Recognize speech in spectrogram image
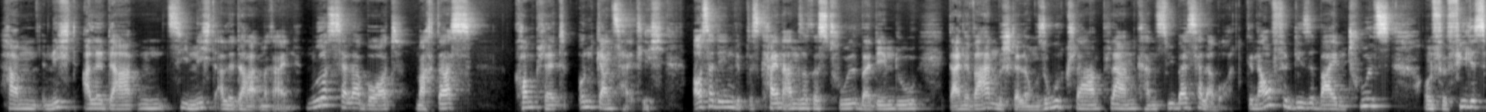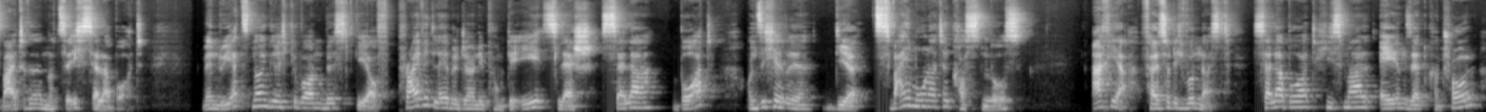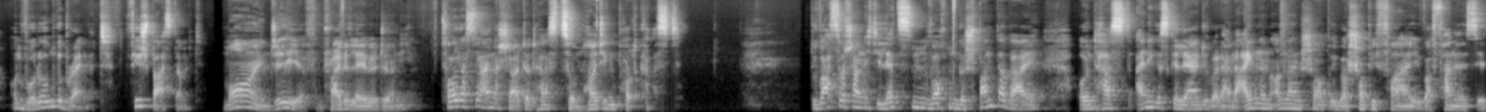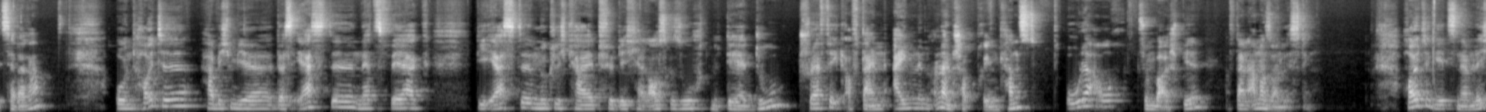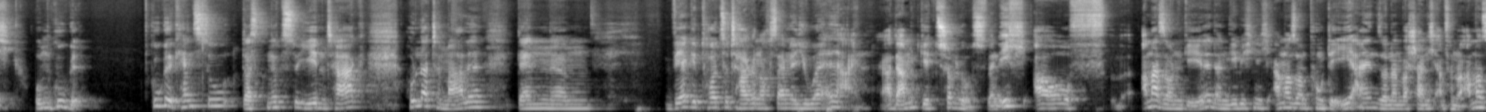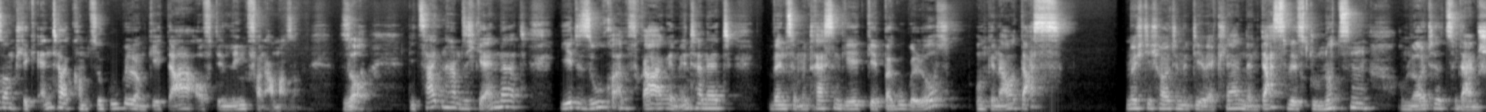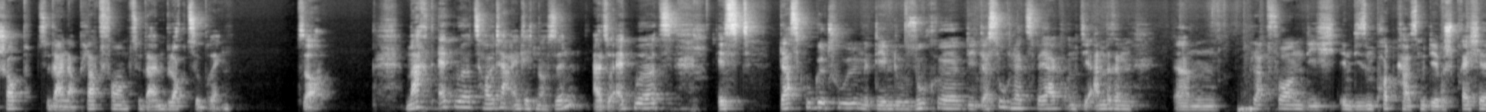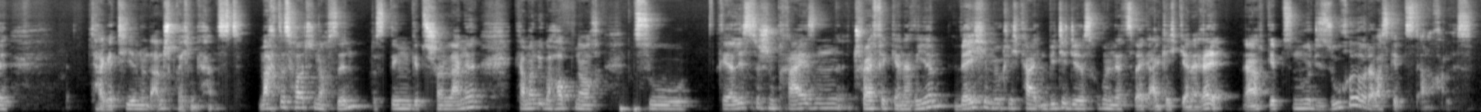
haben nicht alle Daten, ziehen nicht alle Daten rein. Nur Sellerboard macht das komplett und ganzheitlich. Außerdem gibt es kein anderes Tool, bei dem du deine Warenbestellung so gut klar planen kannst wie bei Sellerboard. Genau für diese beiden Tools und für vieles weitere nutze ich Sellerboard. Wenn du jetzt neugierig geworden bist, geh auf privatelabeljourney.de slash sellerboard und sichere dir zwei Monate kostenlos. Ach ja, falls du dich wunderst, Sellerboard hieß mal AMZ Control und wurde umgebrandet. Viel Spaß damit. Moin, Jill hier von Private Label Journey. Toll, dass du eingeschaltet hast zum heutigen Podcast. Du warst wahrscheinlich die letzten Wochen gespannt dabei und hast einiges gelernt über deinen eigenen Online-Shop, über Shopify, über Funnels etc. Und heute habe ich mir das erste Netzwerk, die erste Möglichkeit für dich herausgesucht, mit der du Traffic auf deinen eigenen Online-Shop bringen kannst oder auch zum Beispiel auf dein Amazon-Listing. Heute geht es nämlich um Google. Google kennst du, das nutzt du jeden Tag hunderte Male, denn ähm, wer gibt heutzutage noch seine URL ein? Ja, damit geht es schon los. Wenn ich auf Amazon gehe, dann gebe ich nicht amazon.de ein, sondern wahrscheinlich einfach nur Amazon, klick Enter, kommt zu Google und geht da auf den Link von Amazon. So, die Zeiten haben sich geändert. Jede Suchanfrage im Internet, wenn es um Interessen geht, geht bei Google los. Und genau das möchte ich heute mit dir erklären, denn das willst du nutzen, um Leute zu deinem Shop, zu deiner Plattform, zu deinem Blog zu bringen. So. Macht AdWords heute eigentlich noch Sinn? Also AdWords ist das Google-Tool, mit dem du Suche, die, das Suchnetzwerk und die anderen ähm, Plattformen, die ich in diesem Podcast mit dir bespreche, targetieren und ansprechen kannst. Macht es heute noch Sinn? Das Ding gibt es schon lange. Kann man überhaupt noch zu realistischen Preisen Traffic generieren. Welche Möglichkeiten bietet dir das Google-Netzwerk eigentlich generell? Ja, gibt es nur die Suche oder was gibt es da noch alles?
